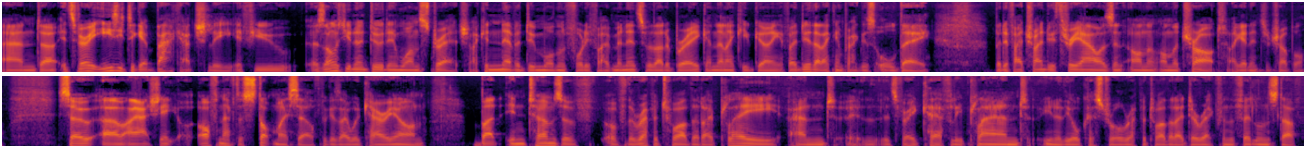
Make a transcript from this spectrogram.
And uh, it's very easy to get back, actually, if you, as long as you don't do it in one stretch. I can never do more than 45 minutes without a break, and then I keep going. If I do that, I can practice all day. But if I try and do three hours in, on on the trot, I get into trouble. So um, I actually often have to stop myself because I would carry on. But in terms of, of the repertoire that I play, and uh, it's very carefully planned, you know, the orchestral repertoire that I direct from the fiddle and stuff,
